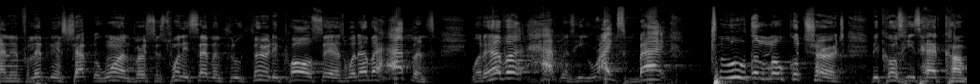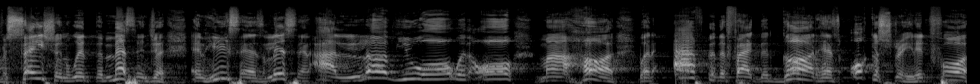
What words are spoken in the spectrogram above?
And in Philippians chapter 1, verses 27 through 30, Paul says, Whatever happens, whatever happens, he writes back to the local church because he's had conversation with the messenger. And he says listen i love you all with all my heart but after the fact that god has orchestrated for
